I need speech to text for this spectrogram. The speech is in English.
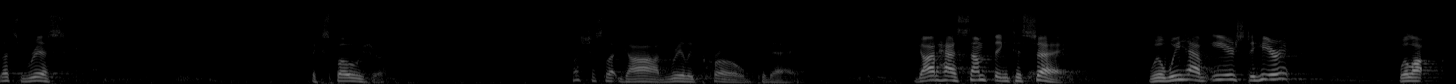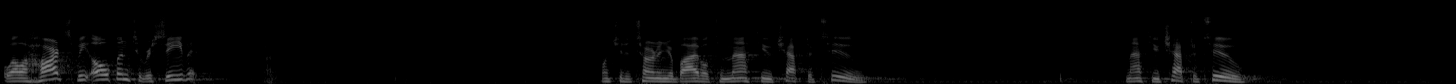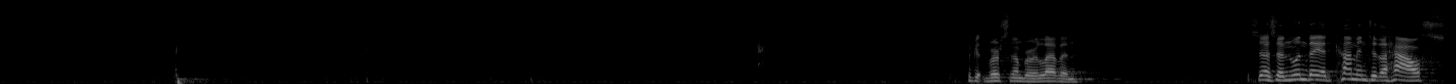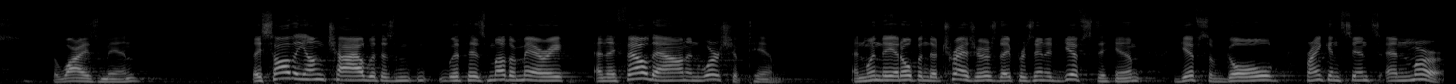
let's risk exposure. Let's just let God really probe today. God has something to say. Will we have ears to hear it? Will our, will our hearts be open to receive it? I want you to turn in your Bible to Matthew chapter 2. Matthew chapter 2. Look at verse number 11. It says, And when they had come into the house, the wise men, they saw the young child with his, with his mother Mary, and they fell down and worshiped him. And when they had opened their treasures, they presented gifts to him gifts of gold, frankincense, and myrrh.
